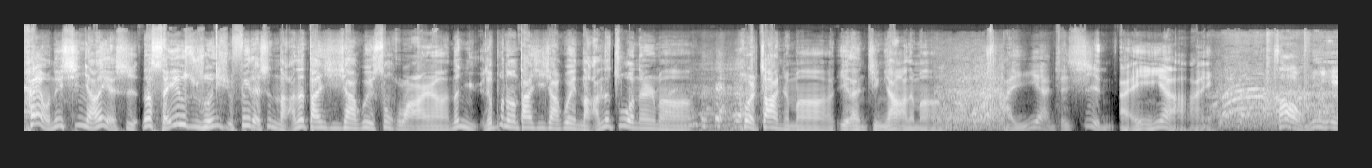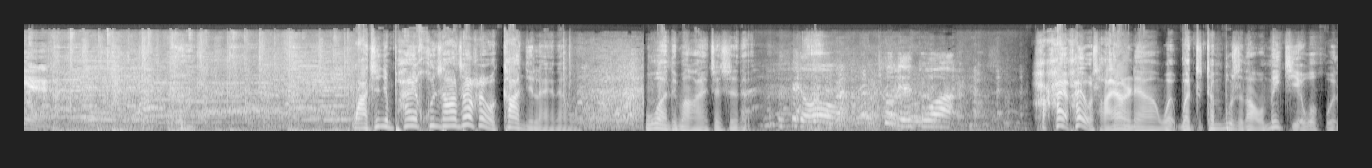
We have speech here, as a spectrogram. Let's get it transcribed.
还有那新娘也是，那谁允许非得是男的单膝下跪送花啊？那女的不能单膝下跪，男的坐那儿吗？或者站着吗？一脸惊讶的吗？哎呀，真是，哎呀，哎，造孽！哇，这你拍婚纱照还有干起来的我，我的妈呀，真是的。有特别多，还还还有啥样的？我我真不知道，我没结过婚。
